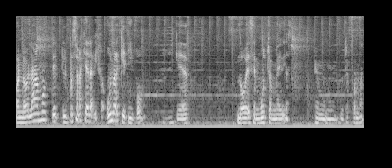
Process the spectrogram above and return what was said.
Cuando hablábamos del el personaje de la vieja, un arquetipo que no ves en muchos medios, en muchas formas.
